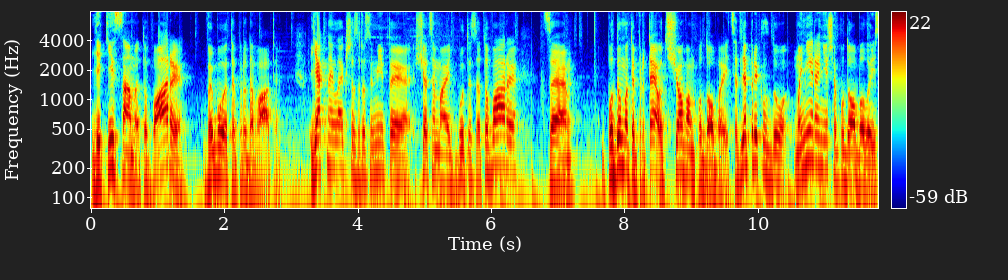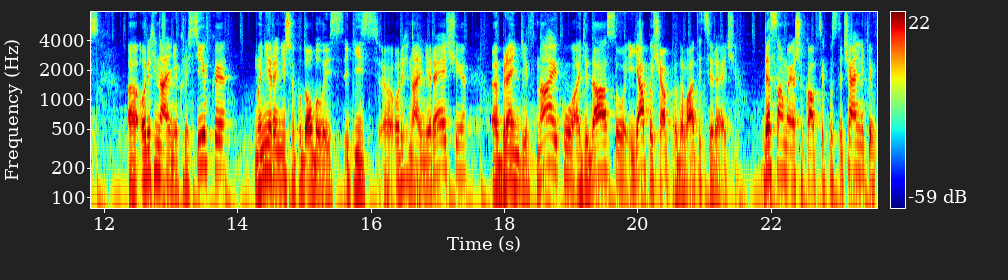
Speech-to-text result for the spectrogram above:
які саме товари ви будете продавати. Як найлегше зрозуміти, що це мають бути за товари, це подумати про те, от що вам подобається. Для прикладу, мені раніше подобались е, оригінальні кросівки, мені раніше подобались якісь е, оригінальні речі е, брендів Nike, Adidas, і я почав продавати ці речі. Де саме я шукав цих постачальників?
